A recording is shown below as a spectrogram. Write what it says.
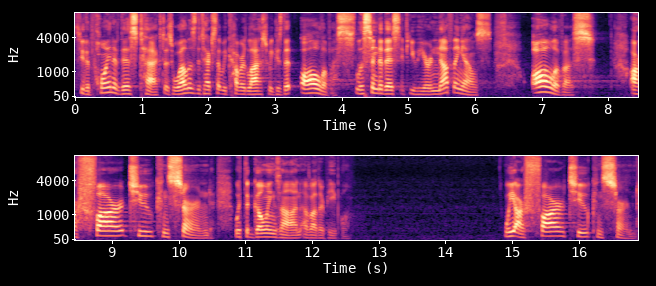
See, the point of this text, as well as the text that we covered last week, is that all of us, listen to this if you hear nothing else, all of us are far too concerned with the goings on of other people. We are far too concerned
